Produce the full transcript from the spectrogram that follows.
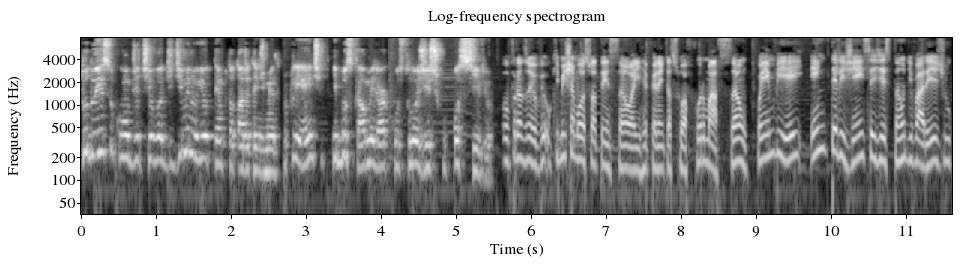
Tudo isso com o objetivo de diminuir o tempo total de atendimento para o cliente e buscar o melhor custo logístico possível. Ô Franzão, o que me chamou a sua atenção aí referente à sua formação foi MBA em Inteligência e Gestão de Varejo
